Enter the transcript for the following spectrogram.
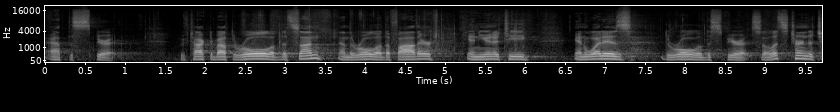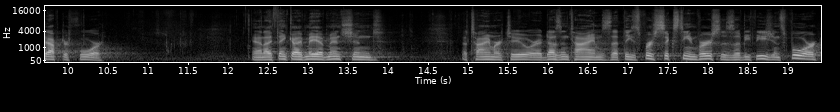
at the Spirit. We've talked about the role of the Son and the role of the Father in unity, and what is the role of the Spirit. So let's turn to chapter 4. And I think I may have mentioned a time or two or a dozen times that these first 16 verses of Ephesians 4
